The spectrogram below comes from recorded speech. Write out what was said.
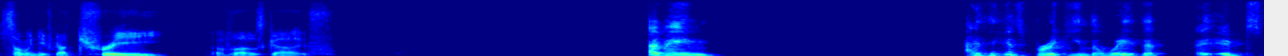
So when you've got three of those guys. I mean, I think it's breaking the way that it's.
